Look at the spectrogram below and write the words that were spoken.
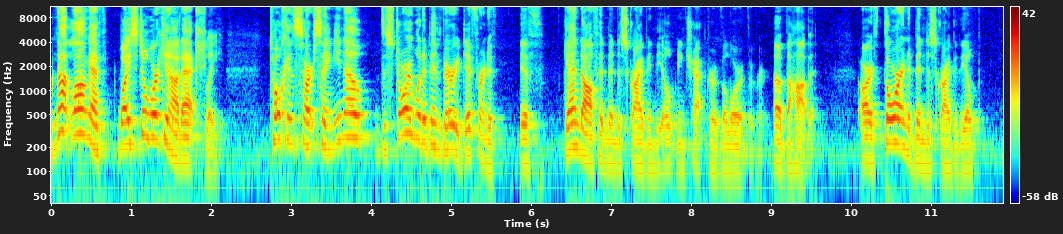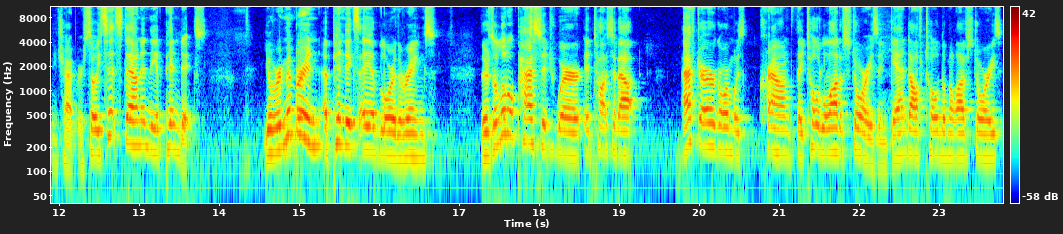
not long after, well, he's still working on it actually. Tolkien starts saying, you know, the story would have been very different if, if Gandalf had been describing the opening chapter of the Lord of the, of the Hobbit, or if Thorin had been describing the opening chapter. So he sits down in the appendix. You'll remember in Appendix A of Lord of the Rings, there's a little passage where it talks about after Aragorn was crowned, they told a lot of stories, and Gandalf told them a lot of stories.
